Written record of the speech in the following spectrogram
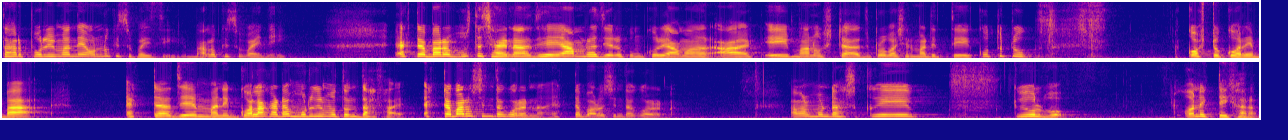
তার পরিমাণে অন্য কিছু পাইছি, ভালো কিছু পাইনি। একটা বারো বুঝতে চায় না যে আমরা যেরকম করি আমার এই মানুষটা প্রবাসের মাটিতে কতটুক কষ্ট করে বা একটা যে মানে গলা কাটা মুরগির মতন দাফায়। একটা বারো চিন্তা করে না, একটা বারো চিন্তা করে না। আমার মনটা আজকে, কি বলব, অনেকটাই খারাপ।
